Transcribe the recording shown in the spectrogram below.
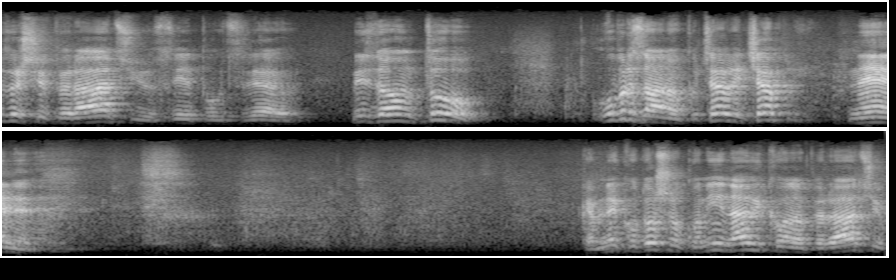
izvrši operaciju slijepog crjeva, misli da on to ubrzano, ko Charlie čapli, Ne, ne, ne. Kad bi neko došao ko nije navikao na operaciju,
